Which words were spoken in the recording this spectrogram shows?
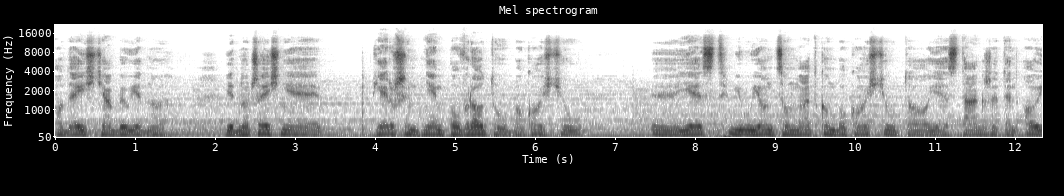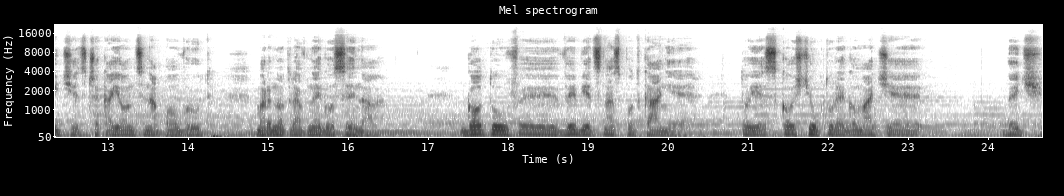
odejścia był jedno, jednocześnie pierwszym dniem powrotu, bo Kościół y, jest miłującą matką, bo Kościół to jest także ten ojciec czekający na powrót marnotrawnego syna. Gotów y, wybiec na spotkanie. To jest Kościół, którego macie być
